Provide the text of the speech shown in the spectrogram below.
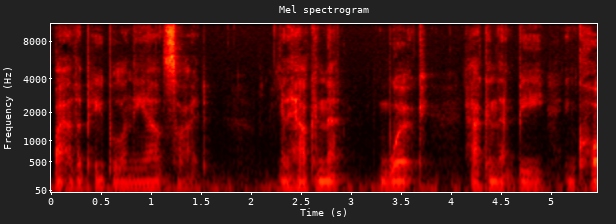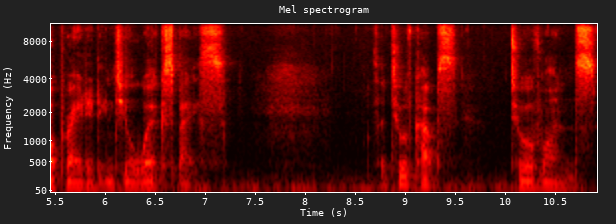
by other people on the outside? And how can that work? How can that be incorporated into your workspace? So, Two of Cups, Two of Wands.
